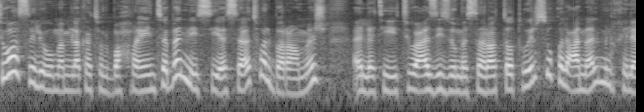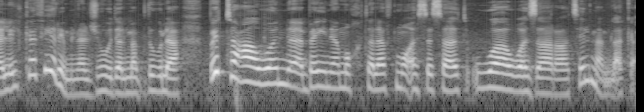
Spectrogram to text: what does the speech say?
تواصل مملكة البحرين تبني السياسات والبرامج التي تعزز مسارات تطوير سوق العمل من خلال الكثير من الجهود المبذولة بالتعاون بين مختلف مؤسسات ووزارات المملكة.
